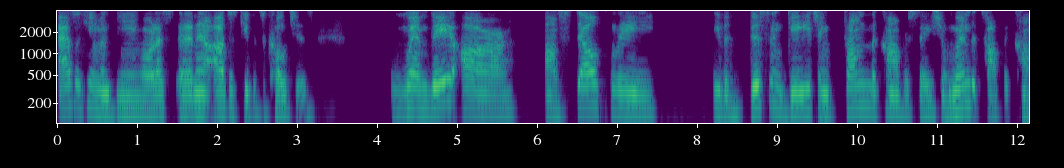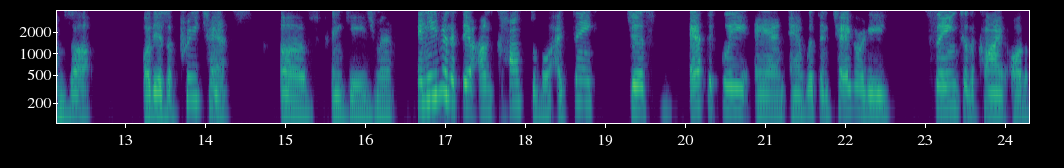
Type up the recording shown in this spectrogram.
as a human being, or let's, and I'll just keep it to coaches, when they are um, stealthily either disengaging from the conversation when the topic comes up, or there's a pretense of engagement. And even if they're uncomfortable, I think just ethically and, and with integrity, saying to the client or the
